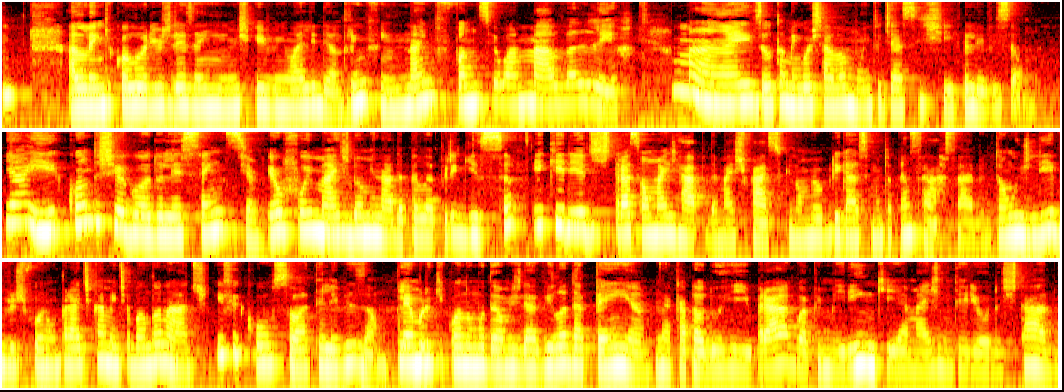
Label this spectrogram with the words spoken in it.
além de colorir os desenhinhos que vinham ali dentro. Enfim, na infância eu amava ler, mas eu também gostava muito de assistir televisão. E aí, quando chegou a adolescência, eu fui mais dominada pela preguiça e queria distração mais rápida, mais fácil, que não me obrigasse muito a pensar, sabe? Então os livros foram praticamente abandonados e ficou só a televisão. Lembro que quando mudamos da Vila da Penha, na capital do Rio, para Guapimirim, que é mais no interior do estado,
